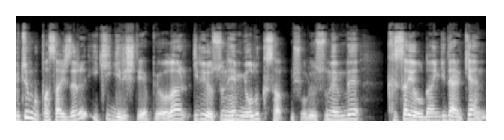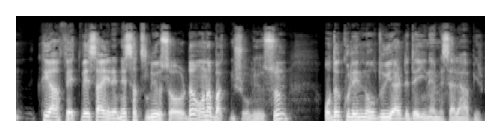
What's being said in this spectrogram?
Bütün bu pasajları iki girişli yapıyorlar. Giriyorsun hem yolu kısaltmış oluyorsun hem de kısa yoldan giderken kıyafet vesaire ne satılıyorsa orada ona bakmış oluyorsun. Oda kulenin olduğu yerde de yine mesela bir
